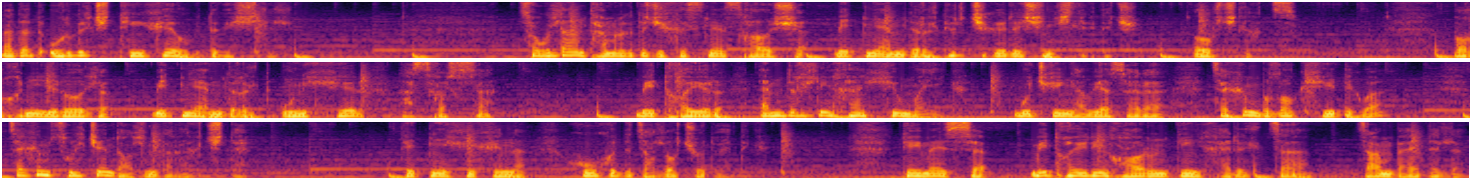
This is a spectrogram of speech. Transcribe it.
надад үргэлж тэнхээ өгдөг ишлэл. Цуглаан тамрагдж ихэлснээс хойш бидний амьдрал тэр чигээрээ шинчлэгдэж, өөрчлөгдсөн. Бурхны өрөөл бидний амьдралд үнэхээр асгарсан. Бид хоёр амьдралынхаа хэв маяг, бүжгийн авьяасаараа цахим блог хийдэг ба цахим сүлжээнд олон дагагчтай. Тэдний ихэнх нь хүүхэд залуучууд байдаг. Тиймээс бид хоёрын хоорондын харилцаа, зам байдал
